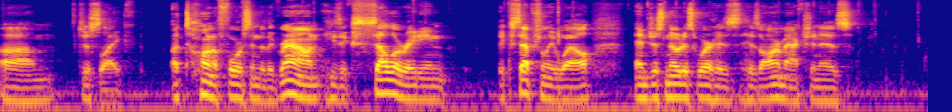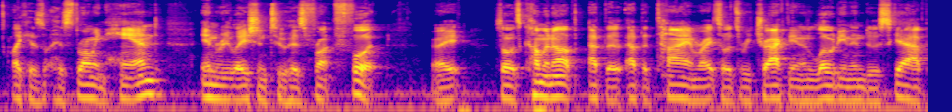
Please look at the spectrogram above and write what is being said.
um, just like a ton of force into the ground. He's accelerating exceptionally well. And just notice where his, his arm action is like his his throwing hand in relation to his front foot, right? So it's coming up at the at the time, right? So it's retracting and loading into his scap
